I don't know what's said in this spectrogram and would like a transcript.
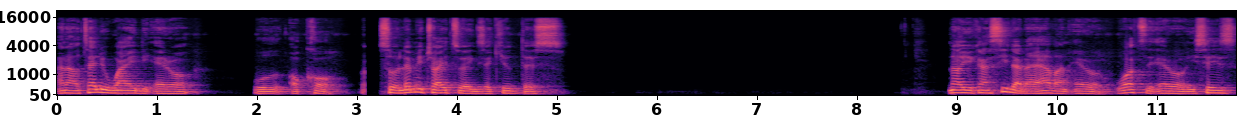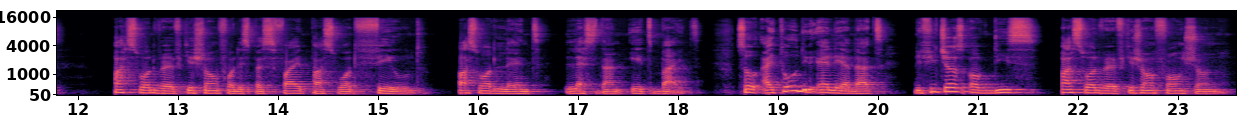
And I'll tell you why the error will occur. So let me try to execute this. Now you can see that I have an error. What's the error? It says password verification for the specified password failed. Password length less than 8 bytes. So I told you earlier that the features of this password verification function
